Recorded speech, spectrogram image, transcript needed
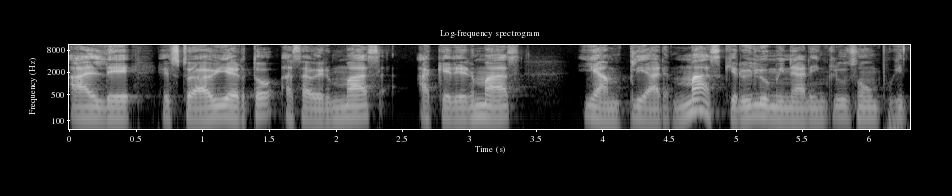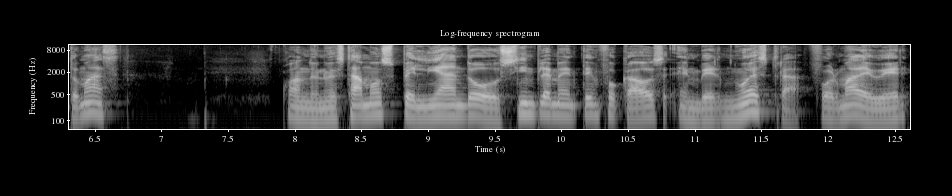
al de estoy abierto a saber más, a querer más y ampliar más, quiero iluminar incluso un poquito más. Cuando no estamos peleando o simplemente enfocados en ver nuestra forma de ver,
